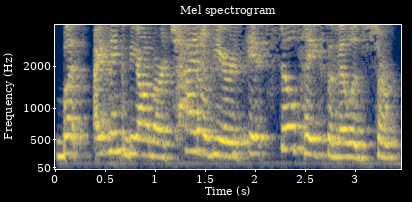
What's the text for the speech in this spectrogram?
But I think beyond our child years, it still takes a village to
